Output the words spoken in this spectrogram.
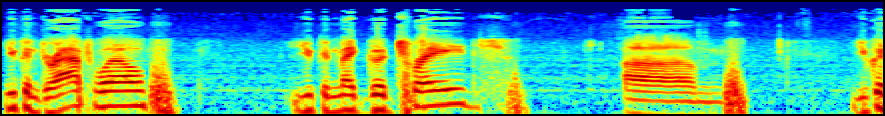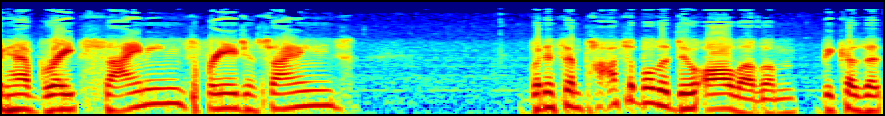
you can draft well, you can make good trades, um, you can have great signings, free agent signings, but it's impossible to do all of them because at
